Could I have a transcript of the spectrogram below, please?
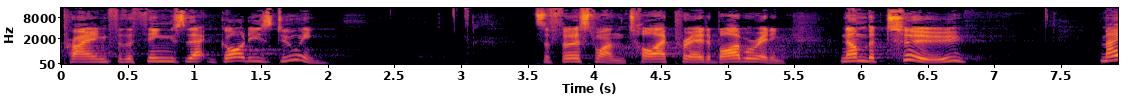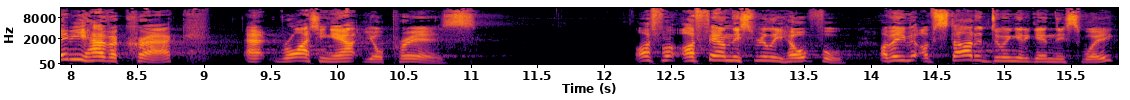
praying for the things that God is doing. It's the first one tie prayer to Bible reading. Number two, maybe have a crack at writing out your prayers. I, f- I found this really helpful. I've, even, I've started doing it again this week,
